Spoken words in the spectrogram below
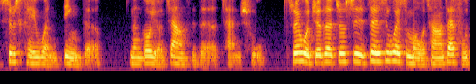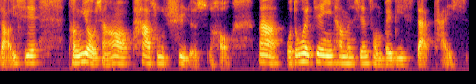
是不是可以稳定的能够有这样子的产出。所以我觉得，就是这是为什么我常常在辅导一些朋友想要踏出去的时候，那我都会建议他们先从 baby step 开始，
